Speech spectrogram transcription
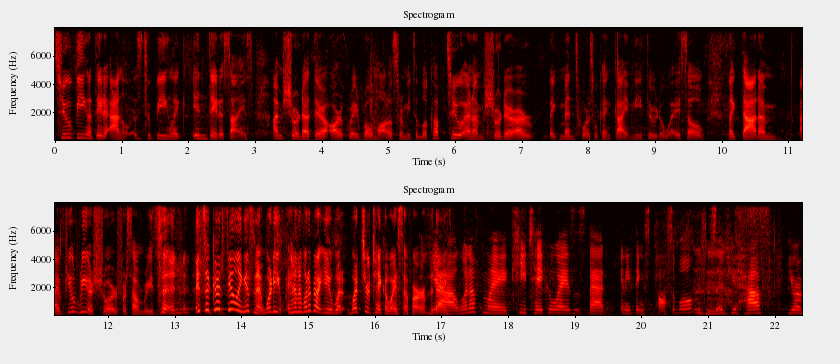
to being a data analyst, to being like in data science, I'm sure that there are great role models for me to look up to and I'm sure there are like mentors who can guide me through the way. So like that I'm I feel reassured for some reason. It's a good feeling, isn't it? What do you, Hannah? What about you? What What's your takeaway so far of the yeah, day? Yeah, one of my key takeaways is that anything's possible. Mm -hmm. So if you have your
